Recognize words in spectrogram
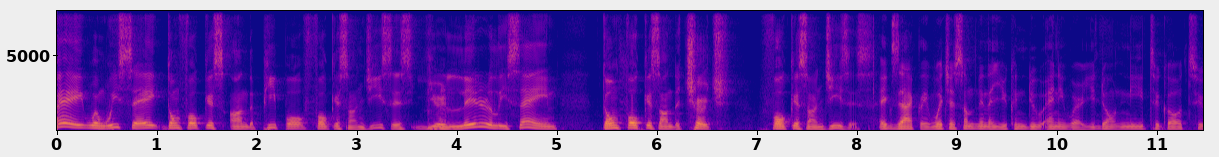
way, when we say don't focus on the people, focus on Jesus, you're Mm-hmm. literally saying don't focus on the church, focus on Jesus. Exactly. Which is something that you can do anywhere. You don't need to go to,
